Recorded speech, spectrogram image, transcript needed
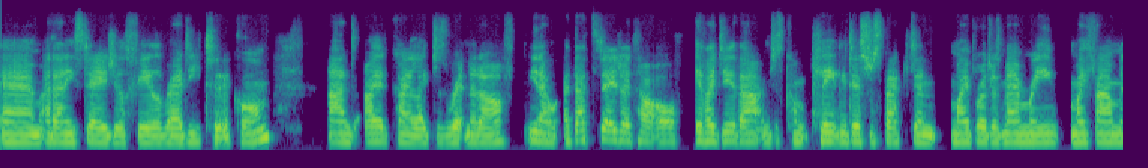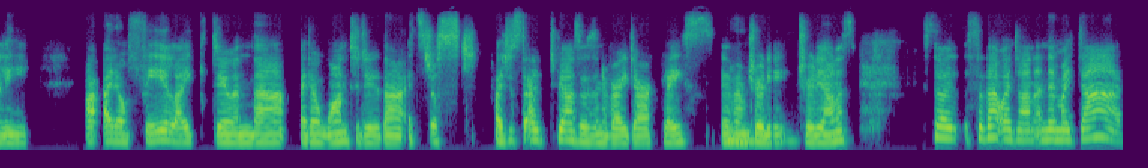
um, at any stage you'll feel ready to come. And I had kind of like just written it off. You know, at that stage, I thought, oh, if I do that, I'm just completely disrespecting my brother's memory, my family. I, I don't feel like doing that. I don't want to do that. It's just, I just, I, to be honest, I was in a very dark place, if mm. I'm truly, truly honest. So, so that went on. And then my dad,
